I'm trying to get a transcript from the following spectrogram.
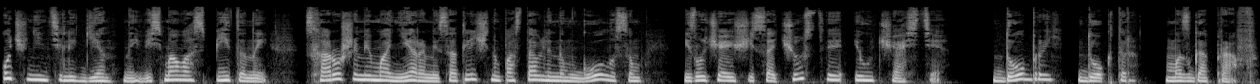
Очень интеллигентный, весьма воспитанный, с хорошими манерами, с отлично поставленным голосом, излучающий сочувствие и участие. Добрый доктор мозгоправ.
